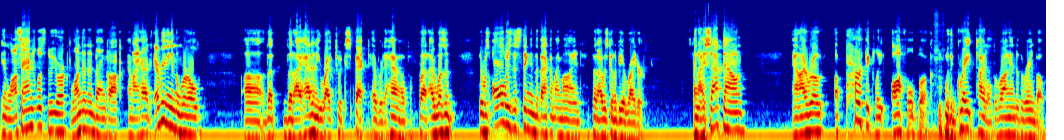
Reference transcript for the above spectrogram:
in Los Angeles, New York, London, and Bangkok, and I had everything in the world uh, that that I had any right to expect ever to have. But I wasn't. There was always this thing in the back of my mind that I was going to be a writer, and I sat down and I wrote a perfectly awful book with a great title, "The Wrong End of the Rainbow."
